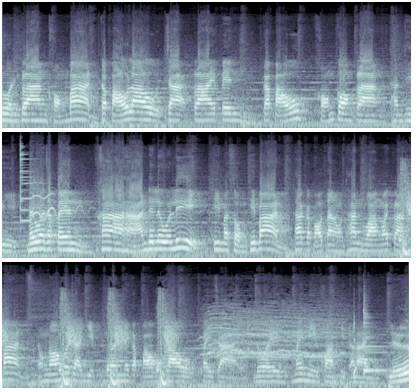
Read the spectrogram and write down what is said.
ส่วนกลางของบ้านกระเป๋าเราจะกลายเป็นกระเป๋าของกองกลางทันที ไม่ว่าจะเป็นค่าอาหาร Delivery ที่มาส่งที่บ้าน ถ้ากระเป๋าตังค์ของท่านวางไว้กลางบ้าน น้องๆ ก็จะหยิบเงินในกระเป๋าของเราไปจ่าย โดยไม่มีความผิดอะไร หรือ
